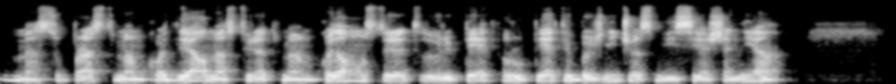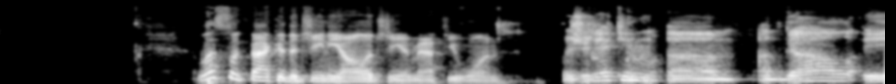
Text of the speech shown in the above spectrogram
mes suprastumėm, kodėl mes turėtumėm, kodėl mums turėtų rūpėti, rūpėti bažnyčios misija šiandieną. Let's look back at the genealogy in Matthew 1. Pažiūrėkim um, atgal į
